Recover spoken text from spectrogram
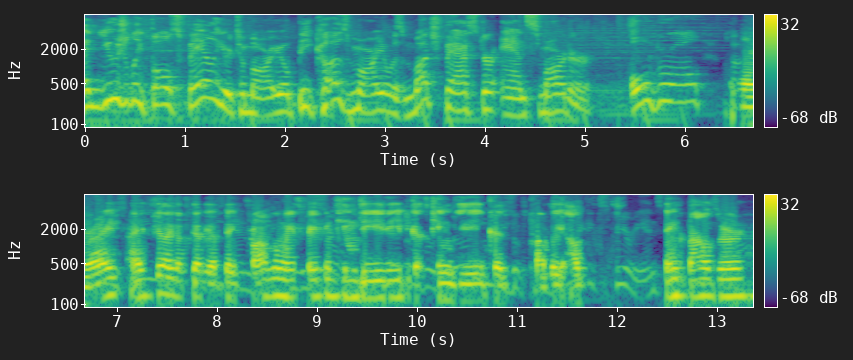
and usually falls failure to Mario because Mario is much faster and smarter. Overall, Alright, I feel like that's gonna be a big problem when he's facing King Dedede because King Dedede could probably outthink Bowser.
